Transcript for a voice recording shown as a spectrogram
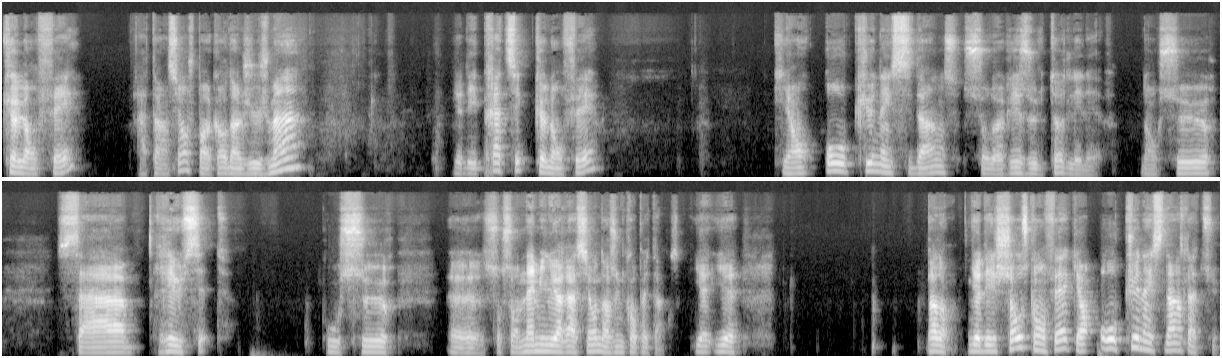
que l'on fait. Attention, je ne suis pas encore dans le jugement. Il y a des pratiques que l'on fait qui n'ont aucune incidence sur le résultat de l'élève. Donc, sur sa réussite ou sur, euh, son amélioration dans une compétence. Pardon, il y a des choses qu'on fait qui n'ont aucune incidence là-dessus.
